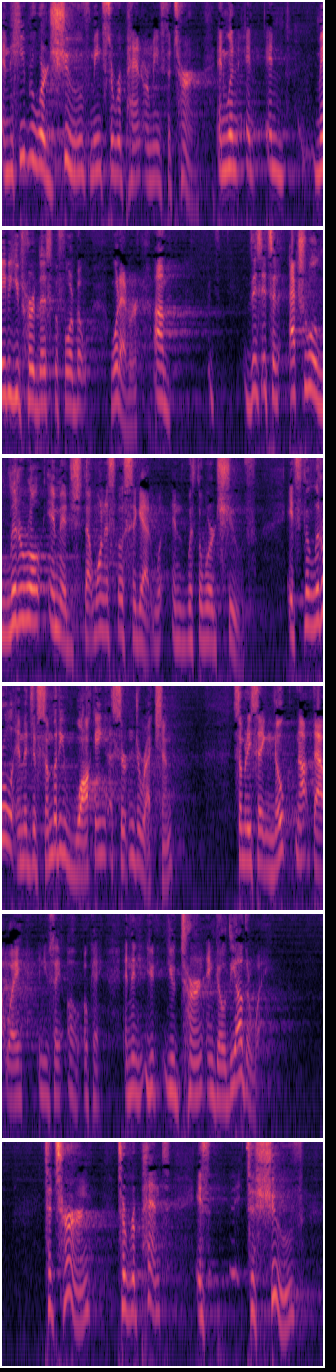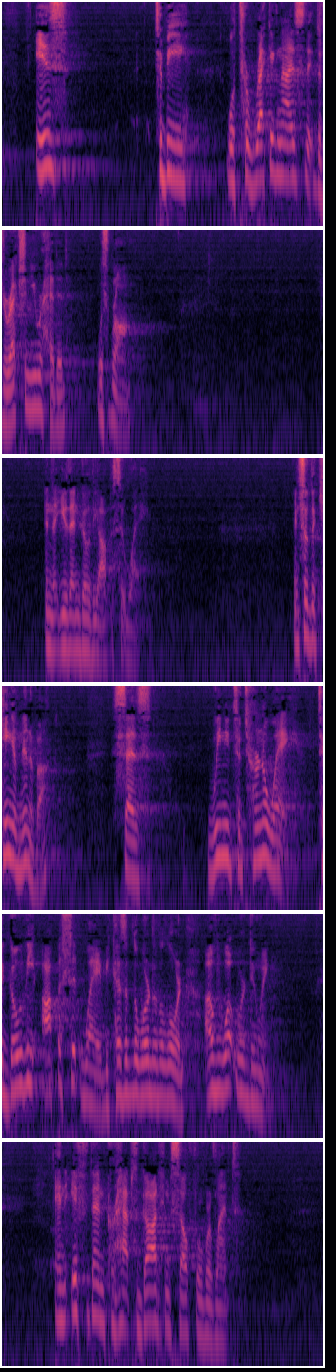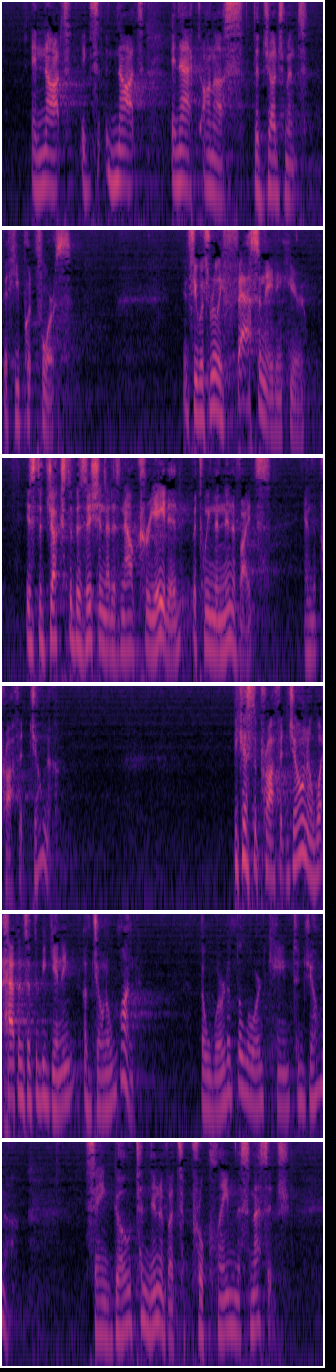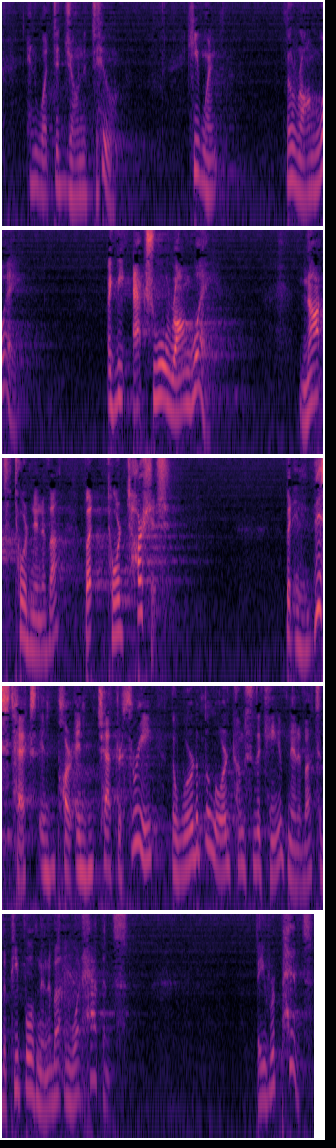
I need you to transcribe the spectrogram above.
And the Hebrew word shuv means to repent or means to turn. And when, and, and maybe you've heard this before, but whatever. Um, this, it's an actual literal image that one is supposed to get in, with the word shuv. It's the literal image of somebody walking a certain direction, somebody saying, nope, not that way, and you say, oh, okay and then you, you turn and go the other way. To turn, to repent, is to shuv, is to be, well, to recognize that the direction you were headed was wrong. And that you then go the opposite way. And so the king of Nineveh says, we need to turn away to go the opposite way because of the word of the Lord of what we're doing. And if then perhaps God himself will relent and not, not enact on us the judgment that he put forth. And see, what's really fascinating here is the juxtaposition that is now created between the Ninevites and the prophet Jonah. Because the prophet Jonah, what happens at the beginning of Jonah 1? The word of the Lord came to Jonah, saying, Go to Nineveh to proclaim this message. And what did Jonah do? He went the wrong way. Like the actual wrong way. Not toward Nineveh, but toward Tarshish. But in this text, in part, in chapter 3, the word of the Lord comes to the king of Nineveh, to the people of Nineveh, and what happens? They repent.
